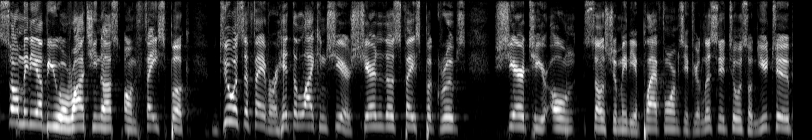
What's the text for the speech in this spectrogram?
so many of you are watching us on Facebook. Do us a favor, hit the like and share. Share to those Facebook groups, share to your own social media platforms. If you're listening to us on YouTube,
